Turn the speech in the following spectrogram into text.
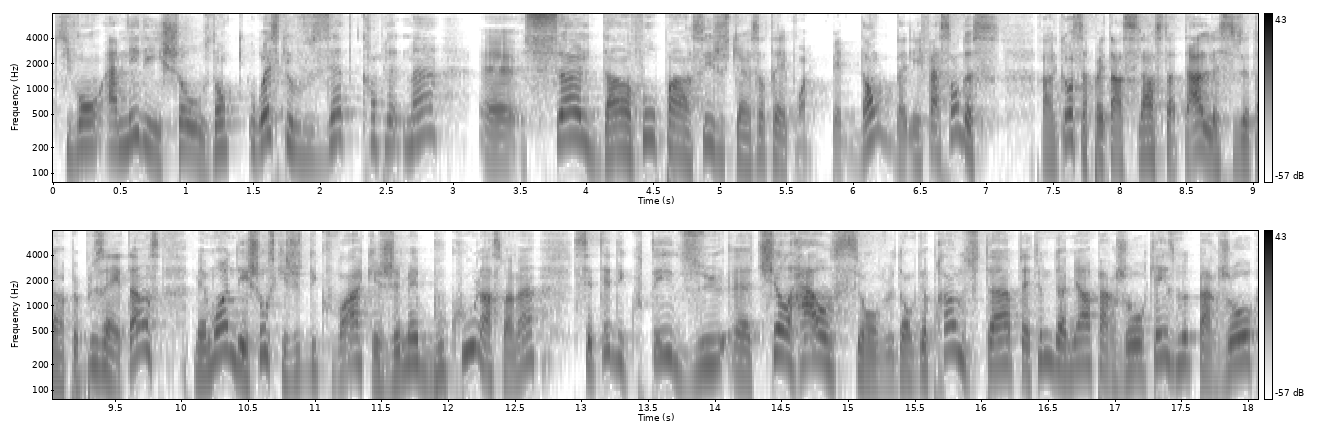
qui vont amener des choses? Donc, où est-ce que vous êtes complètement euh, seul dans vos pensées jusqu'à un certain point? Donc, les façons de se rendre compte, ça peut être en silence total si vous êtes un peu plus intense, mais moi, une des choses que j'ai découvert, que j'aimais beaucoup en ce moment, c'était d'écouter du euh, chill house, si on veut. Donc, de prendre du temps, peut-être une demi-heure par jour, 15 minutes par jour,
